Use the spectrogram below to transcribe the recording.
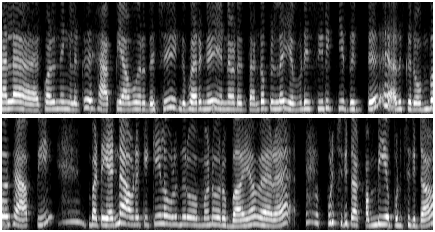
நல்ல குழந்தைங்களுக்கு ஹாப்பியாகவும் இருந்துச்சு. இங்கே பாருங்க என்னோட தங்க பிள்ளை எப்படி சிரிக்குதுட்டு அதுக்கு ரொம்ப ஹாப்பி பட் என்ன அவனுக்கு கீழே விழுந்துருவோமோன்னு ஒரு பயம் வேற. பிடிச்சிக்கிட்டான் கம்பியை பிடிச்சிக்கிட்டான்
